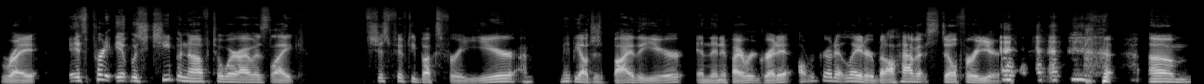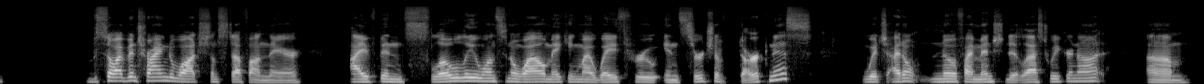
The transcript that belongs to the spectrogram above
right? It's pretty. It was cheap enough to where I was like, it's just fifty bucks for a year. I'm, maybe I'll just buy the year, and then if I regret it, I'll regret it later. But I'll have it still for a year. um, so I've been trying to watch some stuff on there. I've been slowly, once in a while, making my way through In Search of Darkness, which I don't know if I mentioned it last week or not. Um,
